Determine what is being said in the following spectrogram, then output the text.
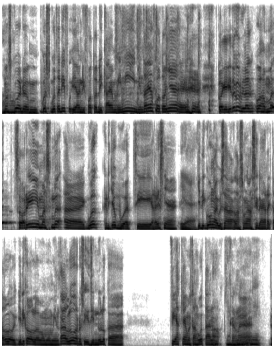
Mas gue ada gue gue tadi yang difoto di KM ini minta ya fotonya kalau kayak gitu gue bilang wah mbak sorry mas mbak eh, gue kerja buat si race nya Iya. jadi gue nggak bisa langsung ngasih direct ke lo. Jadi kalau lo mau minta lo harus izin dulu ke pihak yang bersangkutan Oke, karena ini, ini bagus,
